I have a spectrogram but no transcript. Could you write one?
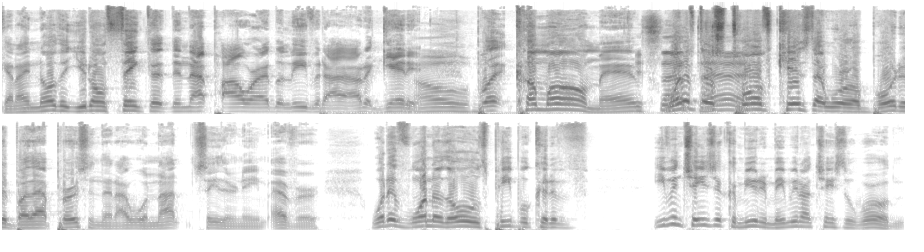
but- and I know that you don't think that in that power. I believe it. I, ought to get it. oh, But come on, man. It's What not if there's that. 12 kids that were aborted by that person that I will not say their name ever? What if one of those people could have even change their community, maybe not change the world,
